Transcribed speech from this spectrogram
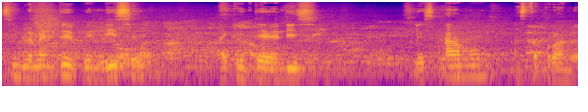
Simplemente bendice a quien te bendice. Les amo. Hasta pronto.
